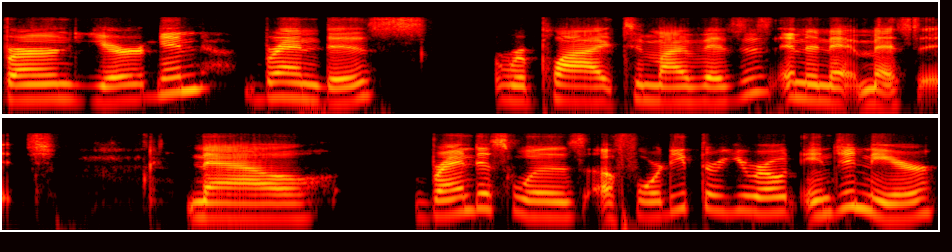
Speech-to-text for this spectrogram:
Bernd Jürgen Brandes replied to Meiwes's internet message. Now, Brandes was a 43 year old engineer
